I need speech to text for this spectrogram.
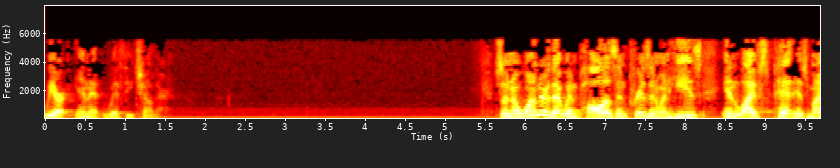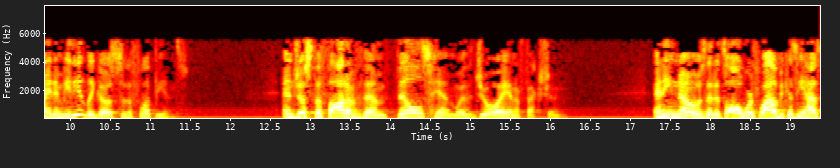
We are in it with each other. So, no wonder that when Paul is in prison, when he's in life's pit, his mind immediately goes to the Philippians. And just the thought of them fills him with joy and affection. And he knows that it's all worthwhile because he has,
